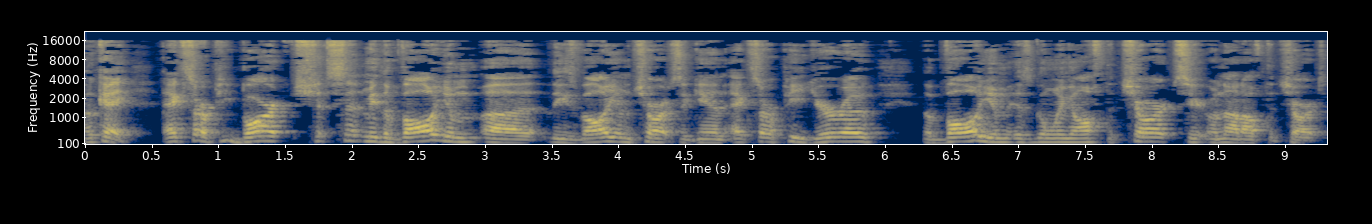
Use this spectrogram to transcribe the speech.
Okay. XRP Bart sent me the volume, uh, these volume charts again. XRP Euro the volume is going off the charts here. Well, not off the charts,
